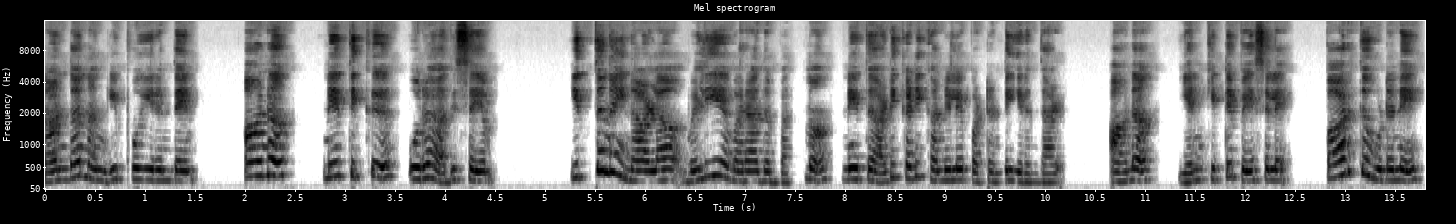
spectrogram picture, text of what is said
நான் தான் அங்கே போயிருந்தேன். ஆனா நேத்திக்கு ஒரு அதிசயம். இத்தனை நாளா வெளியே வராத பத்மா நேத்து அடிக்கடி கண்ணிலே பட்டுண்டு இருந்தாள். ஆனா என்கிட்ட பேசலே. பார்த்த உடனே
